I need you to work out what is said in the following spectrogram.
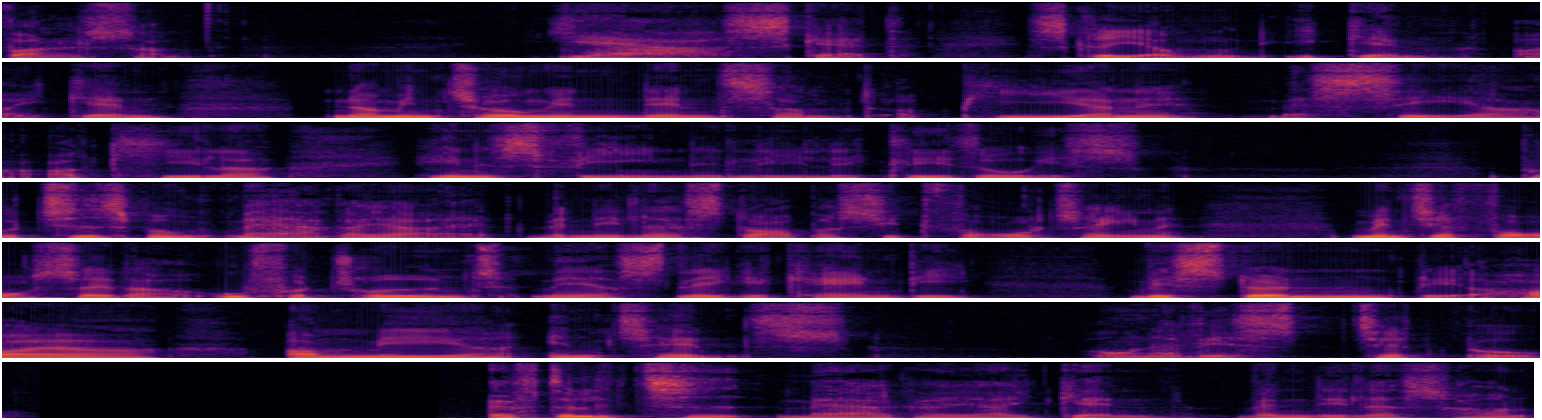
voldsomt. Ja, yeah, skat, skriger hun igen og igen, når min tunge nænsomt og pigerne masserer og kilder hendes fine lille klitoris. På et tidspunkt mærker jeg, at Vanilla stopper sit foretagende, mens jeg fortsætter ufortrydent med at slikke Candy, hvis stønnen bliver højere og mere intens. Hun er vist tæt på. Efter lidt tid mærker jeg igen Vanillas hånd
